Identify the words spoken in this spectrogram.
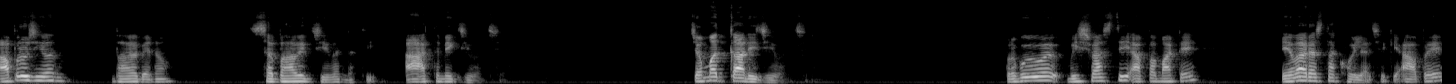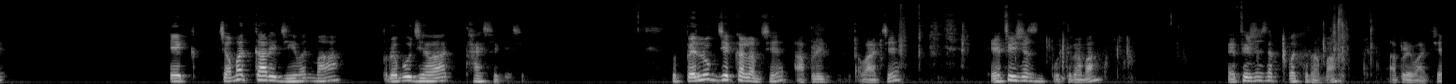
આપણું જીવન ભાઈ બહેનો, સ્વાભાવિક જીવન નથી, આત્મિક જીવન છે. ચમત્કારી જીવન છે. પ્રભુએ વિશ્વાસથી આપવા માટે એવા રસ્તા ખોલ્યા છે કે આપણે એક ચમત્કારી જીવનમાં પ્રભુ જેવા થઈ શકે છે તો પહેલું જે કલમ છે, આપણે વાંચે એફિશિયન્સ પુત્રમાં એફિશિયન્સના પત્રમાં આપણે વાંચે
